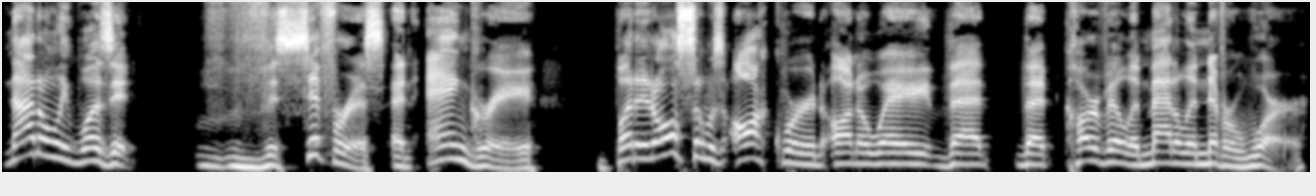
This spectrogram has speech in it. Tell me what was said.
not only was it vociferous and angry, but it also was awkward on a way that that Carville and Matalin never were.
